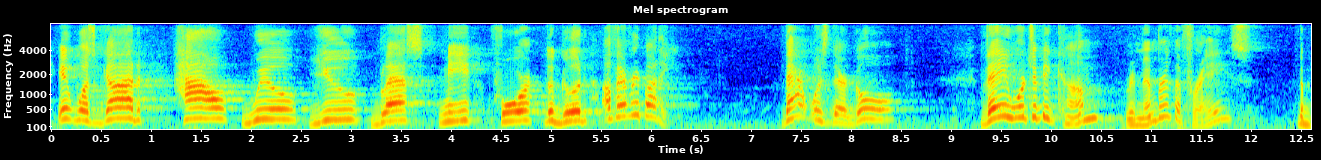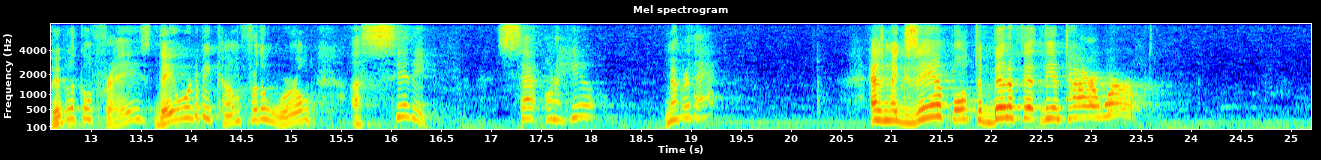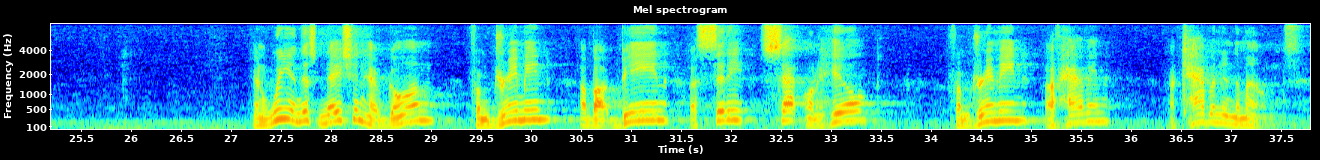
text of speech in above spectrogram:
It was God, How will you bless me for the good of everybody? That was their goal. They were to become, remember the phrase, the biblical phrase, they were to become for the world a city set on a hill. Remember that? As an example to benefit the entire world. And we in this nation have gone from dreaming about being a city set on a hill, from dreaming of having a cabin in the mountains.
